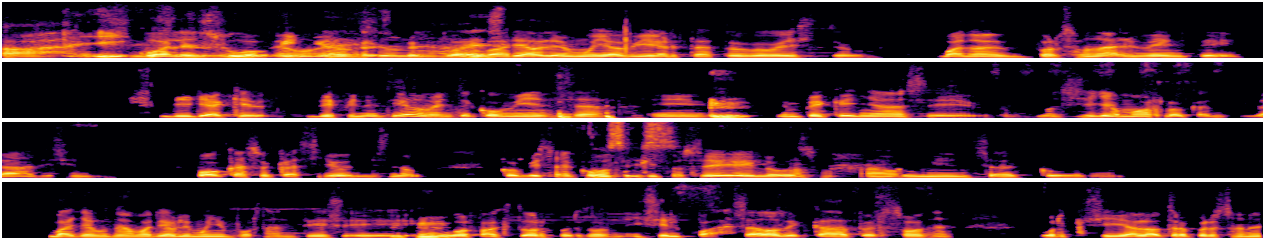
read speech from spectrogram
Ay, ¿Y sí, cuál sí, es su opinión es respecto una a esto? variable muy abierta todo esto. Bueno, personalmente diría que definitivamente comienza eh, en pequeñas, eh, no sé si llamarlo cantidades, en pocas ocasiones, ¿no? Comienza con Dosis. poquitos celos, Ah, comienza con, vaya, una variable muy importante es, eh, o factor, perdón, es el pasado de cada persona, porque si a la otra persona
